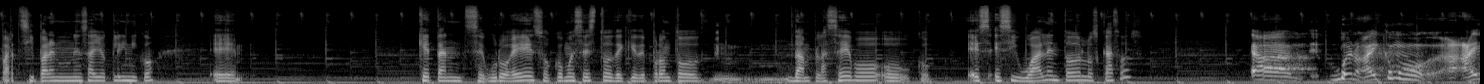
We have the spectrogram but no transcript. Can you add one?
participar en un ensayo clínico, qué tan seguro es o cómo es esto de que de pronto mm, dan placebo o es, igual en todos los casos? Ah, bueno, hay como, hay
